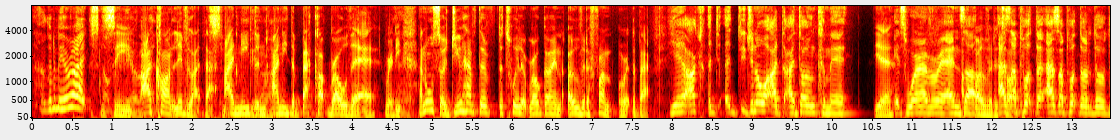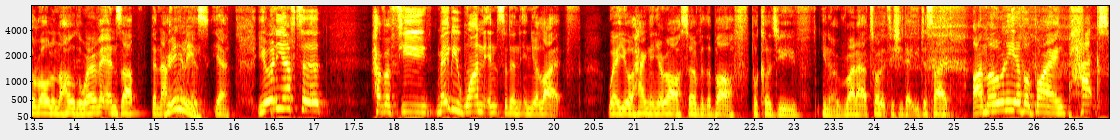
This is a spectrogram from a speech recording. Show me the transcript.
like, I'm gonna be alright. It's not. See, all I can't live like that. I need the alright. I need the backup roll there ready. And also, do you have the the toilet roll going over the front or at the back? Yeah, I, I- do you know what? I, I don't commit. Yeah. it's wherever it ends up. Over the as top. I put the as I put the, the, the roll on the holder, wherever it ends up, then that's Really? Where it is. Yeah, you only have to have a few, maybe one incident in your life where you're hanging your ass over the bath because you've you know run out of toilet tissue that you decide I'm only ever buying packs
